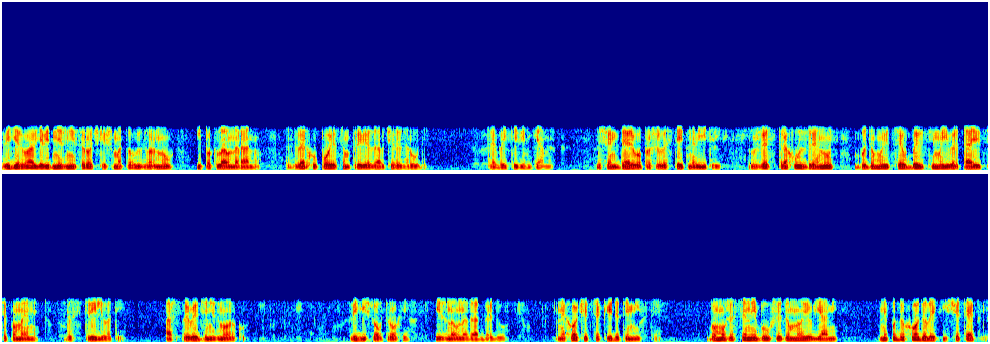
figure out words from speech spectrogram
Відірвав я від нижньої сорочки шматок, згорнув і поклав на рану. Зверху поясом прив'язав через груди. Треба йти від ями. Лишень дерево прошелестить на вітрі. Вже страху здригнусь, бо думаю, це вбивці мої вертаються по мене дострілювати, аж при видженні змороку. Відійшов трохи і знов назад берду. Не хочеться кидати місце, бо, може, сини, бувши зо мною в ямі, не подоходили іще теплі.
